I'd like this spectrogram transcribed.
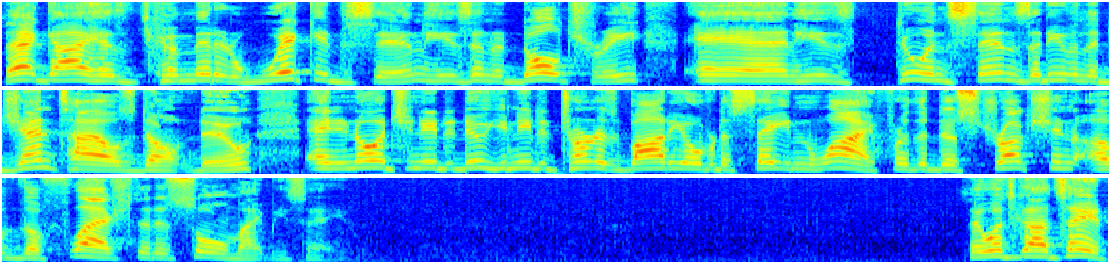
that guy has committed wicked sin. He's in adultery and he's doing sins that even the Gentiles don't do. And you know what you need to do? You need to turn his body over to Satan. Why? For the destruction of the flesh that his soul might be saved. So, what's God saying?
